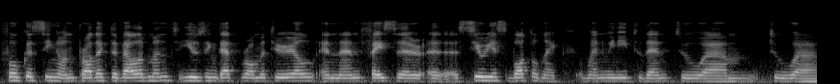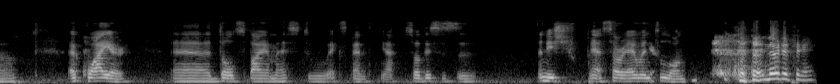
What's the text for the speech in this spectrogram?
focusing on product development using that raw material and then face a, a serious bottleneck when we need to then to um, to uh, acquire uh, biomass to expand. Yeah, so this is a, an issue. Yeah, sorry, I went yeah. too long. no, that's okay.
